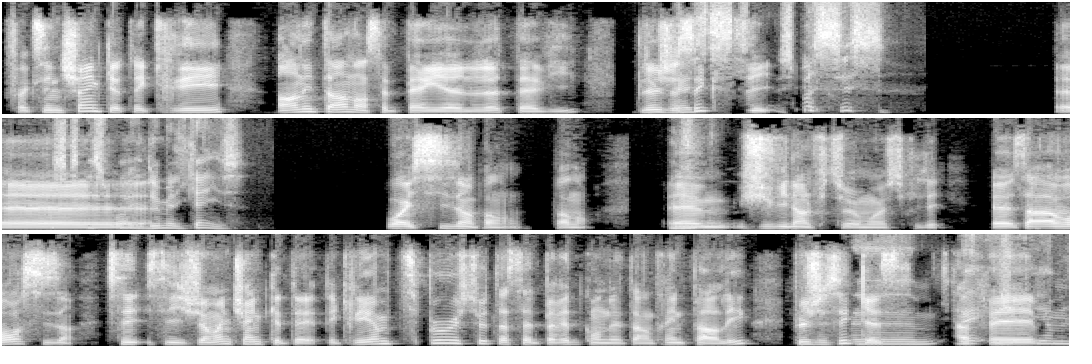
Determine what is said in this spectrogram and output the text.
Fait que c'est une chaîne que tu as créée en étant dans cette période-là de ta vie. Puis là, je Euh, sais que c'est... C'est pas 6. Euh, 2015. ouais, six ans, pardon. pardon. Euh, je vis dans le futur, moi, excusez. Euh, ça va avoir six ans. C'est c'est justement une chaîne que tu as, créée un petit peu suite à cette période qu'on est en train de parler. Puis je sais que Euh, ça ben, fait... euh,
